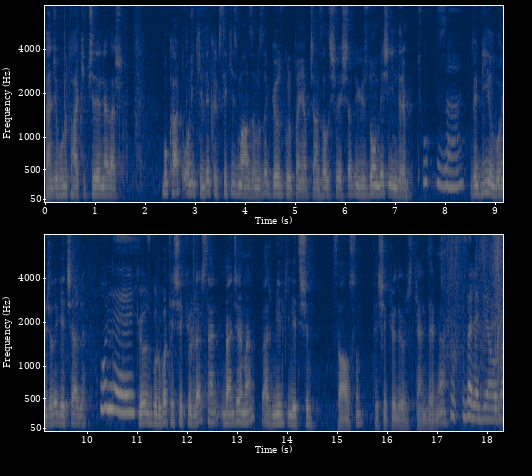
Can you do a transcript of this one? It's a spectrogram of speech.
Bence bunu takipçilerine ver. Bu kart 12 ilde 48 mağazamızda göz gruptan yapacağınız alışverişlerde %15 indirim. Çok güzel. Ve bir yıl boyunca da geçerli. Oley. Göz gruba teşekkürler. Sen bence hemen ver Milk İletişim sağ olsun. Teşekkür ediyoruz kendilerine. Çok güzel hediye oldu.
